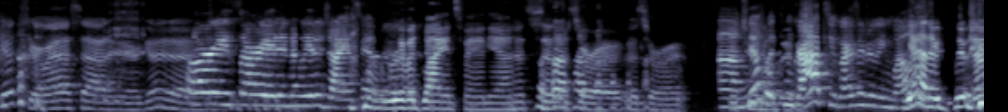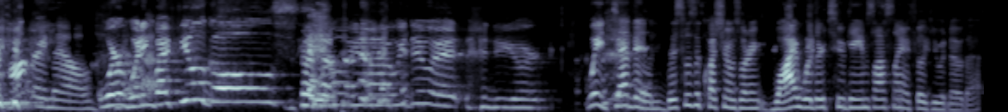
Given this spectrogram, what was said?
Get your ass out of here. Get. Sorry, sorry. I didn't know we had a Giants fan. we have a Giants fan, yeah. That's, that's all right. That's all right. Um, no, but congrats, you guys are doing well. Yeah, they're they're hot right now. We're winning by field goals. you, know, you know how we do it in New York. Wait, Devan, this was a question I was wondering. Why were there two games last night? I feel like you would know that.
